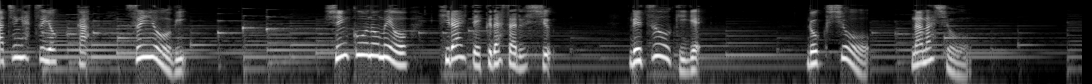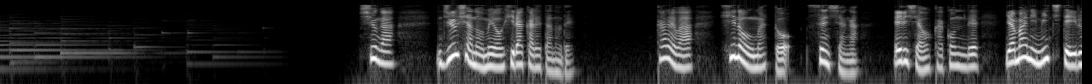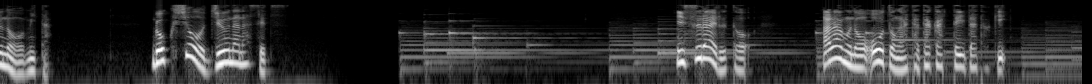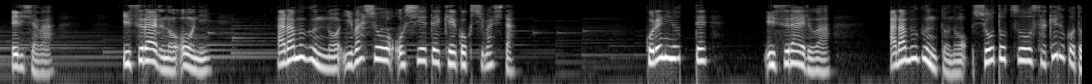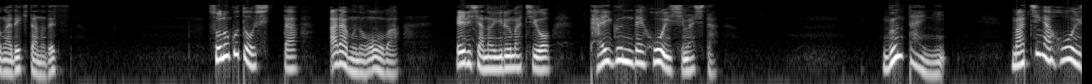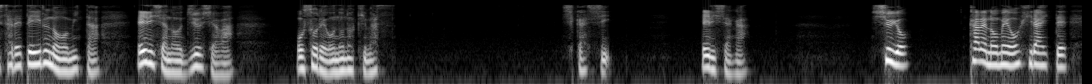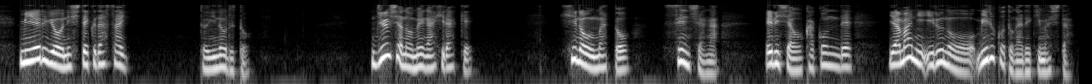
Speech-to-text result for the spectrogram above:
8月4日水曜日。信仰の目を開いてくださる主。列王記下。6章7章。主が従者の目を開かれたので、彼は火の馬と戦車がエリシャを囲んで山に満ちているのを見た。六章十七節イスラエルとアラムの王とが戦っていたとき、エリシャはイスラエルの王にアラム軍の居場所を教えて警告しました。これによってイスラエルはアラブ軍との衝突を避けることができたのです。そのことを知ったアラムの王は、エリシャのいる町を大軍で包囲しました。軍隊に町が包囲されているのを見たエリシャの従者は恐れおののきます。しかし、エリシャが、主よ、彼の目を開いて見えるようにしてください。と祈ると、従者の目が開け、火の馬と戦車がエリシャを囲んで山にいるのを見ることができました。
